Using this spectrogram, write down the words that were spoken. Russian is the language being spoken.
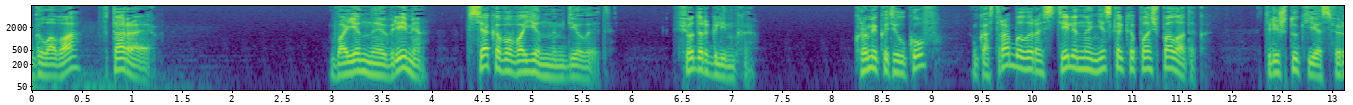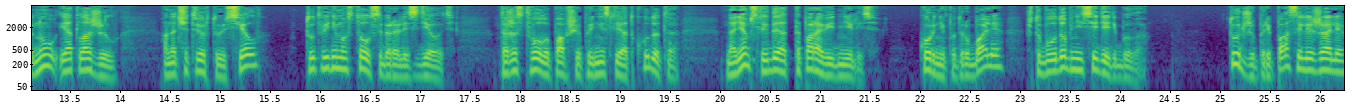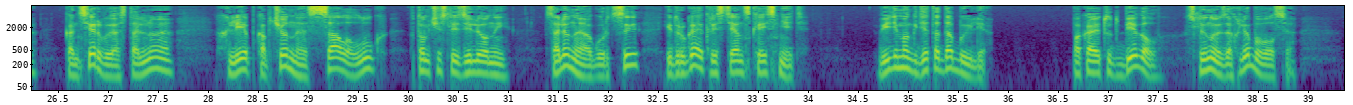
Глава вторая. Военное время всякого военным делает. Федор Глинка. Кроме котелков, у костра было расстелено несколько плащ-палаток. Три штуки я свернул и отложил, а на четвертую сел. Тут, видимо, стол собирались сделать. Даже ствол упавший принесли откуда-то. На нем следы от топора виднелись. Корни подрубали, чтобы удобнее сидеть было. Тут же припасы лежали, консервы и остальное, хлеб, копченое сало, лук, том числе зеленый, соленые огурцы и другая крестьянская снеть. Видимо, где-то добыли. Пока я тут бегал, слюной захлебывался,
